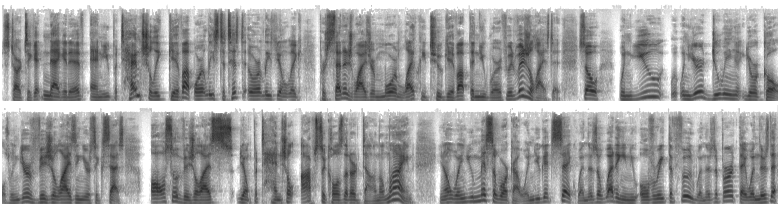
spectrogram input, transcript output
start to get negative and you potentially give up or at least statistic or at least you know like percentage wise you're more likely to give up than you were if you had visualized it. So when you when you're doing your goals when you're visualizing your success also visualize you know potential obstacles that are down the line. You know when you miss a workout when you get sick when there's a wedding and you overeat the food when there's a birthday when there's the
